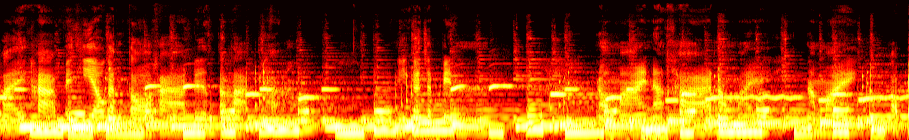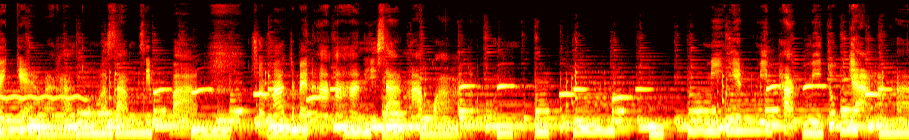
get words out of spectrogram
ไปค่ะไปเที่ยวกันต่อค่ะ เดินตลาดค่ะ นี่ก็จะเป็นหน่อไม้นะคะหน่อไม้หน่อไม้เอาไปแกงนะคะถุงละ30 บาท ส่วนมากจะเป็นอาอาหารอีสานมากกว่าค่ะทุกคน มีเห็ดมีผักมีทุกอย่างนะคะ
